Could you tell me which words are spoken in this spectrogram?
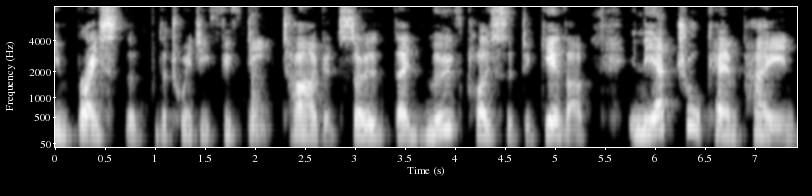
embrace the, the 2050 target. So they'd move closer together. In the actual campaign,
